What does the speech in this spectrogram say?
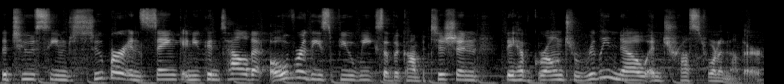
The two seemed super in sync, and you can tell that over these few weeks of the competition, they have grown to really know and trust one another.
